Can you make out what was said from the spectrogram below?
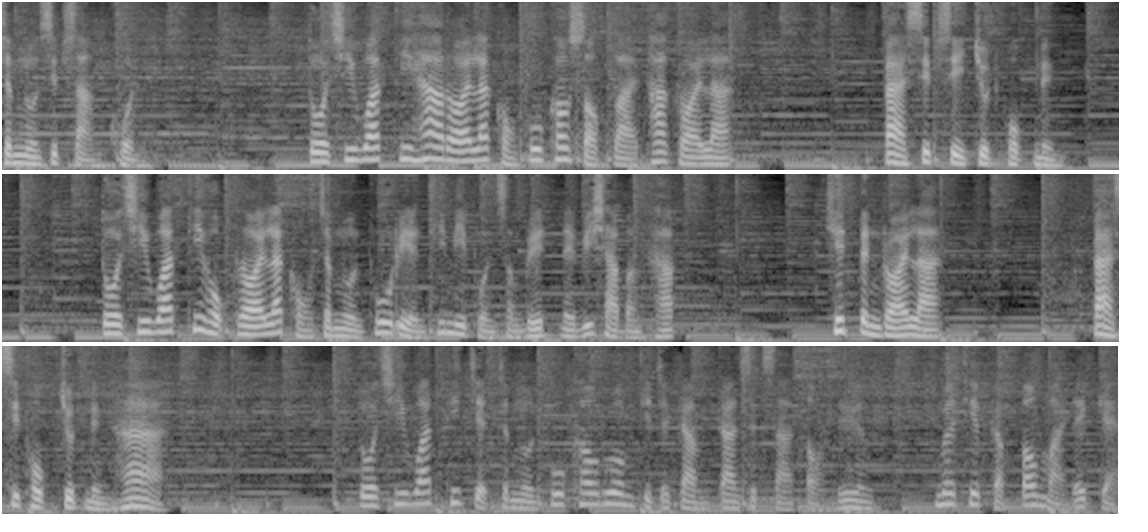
จำนวน 13 คน ตัวชี้วัดที่ 500 ละของผู้เข้าสอบปลายภาคร้อยละ 84.61 ตัวชี้วัดที่ 600 ละของจำนวนผู้เรียนที่มีผลสำฤทธิ์ในวิชาบังคับ คิดเป็นร้อยละ 86.15 ตัวชี้วัดที่ 7จำนวนผู้เข้าร่วมกิจกรรมการศึกษาต่อเนื่อง เมื่อเทียบกับเป้าหมายได้แก่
